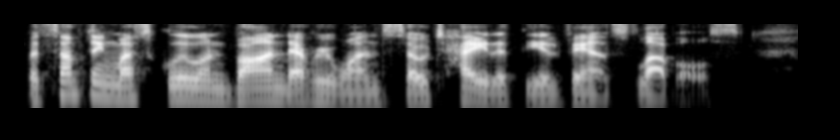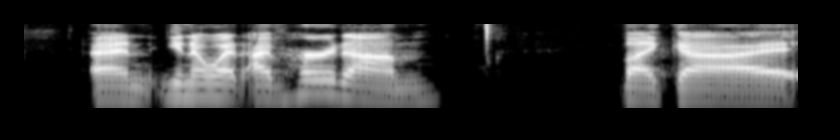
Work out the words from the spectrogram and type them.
but something must glue and bond everyone so tight at the advanced levels. And you know what? I've heard um, like uh,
